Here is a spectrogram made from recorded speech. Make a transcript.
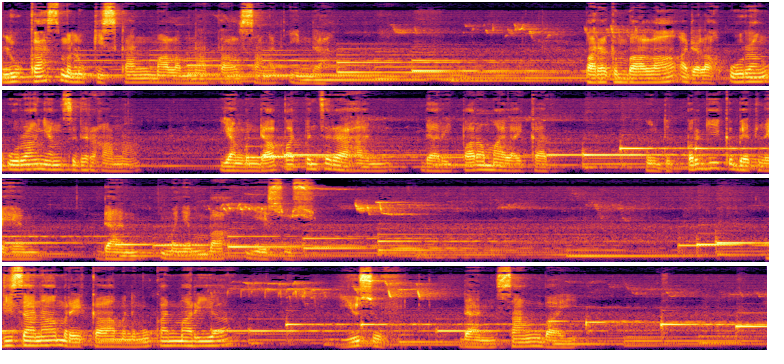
Lukas melukiskan malam Natal sangat indah. Para gembala adalah orang-orang yang sederhana yang mendapat pencerahan dari para malaikat untuk pergi ke Bethlehem dan menyembah Yesus. Di sana mereka menemukan Maria, Yusuf, dan sang bayi.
